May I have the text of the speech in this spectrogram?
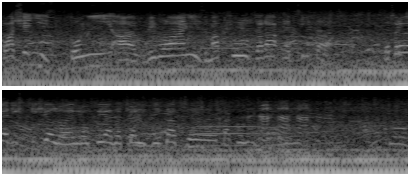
plašení z koní a vyvolání z matku v řadách nepřítele. Teprve když přišel do Evropy a začaly vznikat e, takový zbraně, jako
